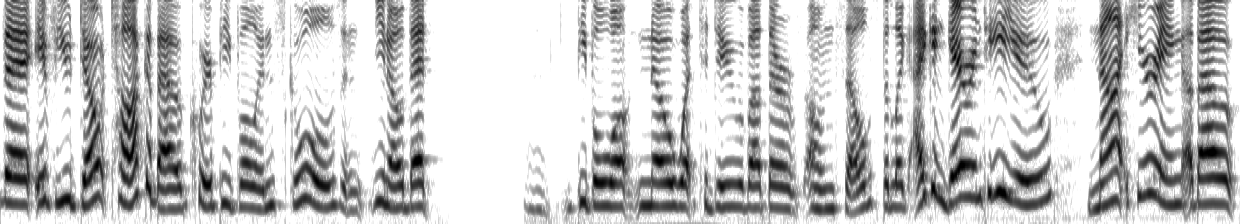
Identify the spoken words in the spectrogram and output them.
that if you don't talk about queer people in schools and, you know, that people won't know what to do about their own selves, but like I can guarantee you not hearing about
